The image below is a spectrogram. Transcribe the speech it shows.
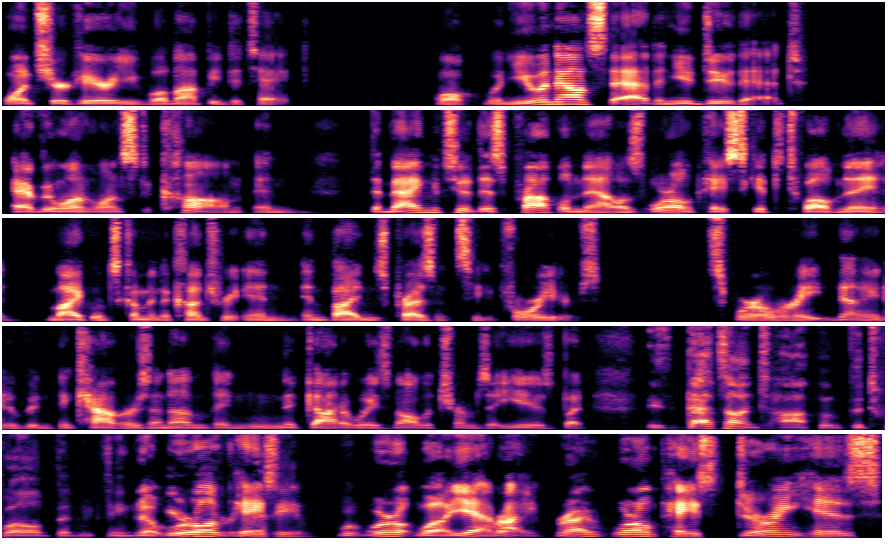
Once you're here, you will not be detained. Well, when you announce that and you do that, everyone wants to come. And the magnitude of this problem now is we're on pace to get to 12 million migrants coming to the country in, in Biden's presidency, four years. It's we're over 8 million of encounters and, um, and gotaways and all the terms they use. But Is, that's on top of the twelve that we think. no, we're on pace. We're, we're well, yeah, right, right. We're on pace during his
